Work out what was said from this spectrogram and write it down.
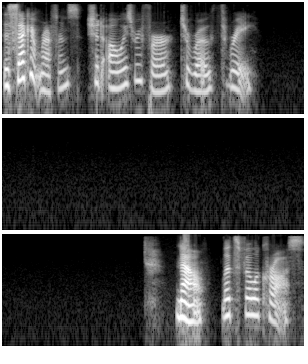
The second reference should always refer to row 3. Now, let's fill across.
